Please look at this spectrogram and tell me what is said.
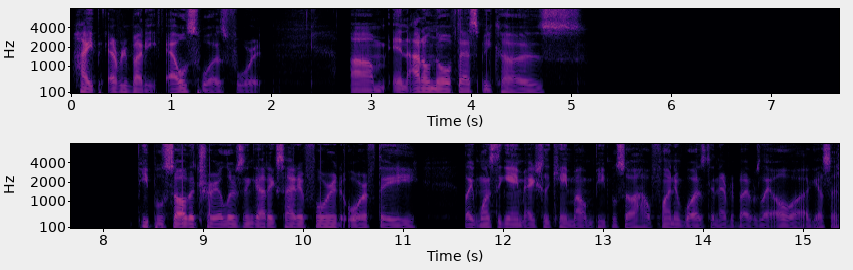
hype everybody else was for it. Um, and I don't know if that's because people saw the trailers and got excited for it, or if they like once the game actually came out and people saw how fun it was, then everybody was like, "Oh, I guess I,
